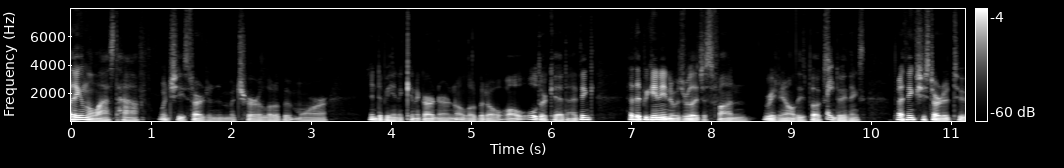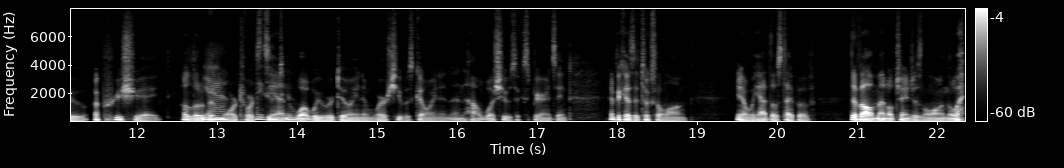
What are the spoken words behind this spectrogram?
I think in the last half when she started to mature a little bit more into being a kindergartner and a little bit older kid. I think at the beginning it was really just fun reading all these books Right. and doing things, but I think she started to appreciate a little bit more towards the end too. what we were doing and where she was going and, and how what she was experiencing, and because it took so long, you know, we had those type of developmental changes along the way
